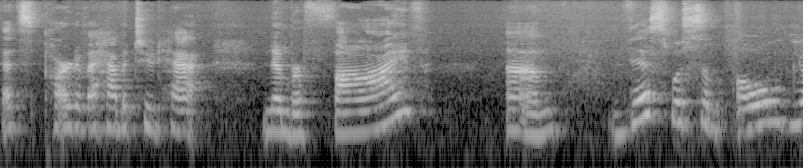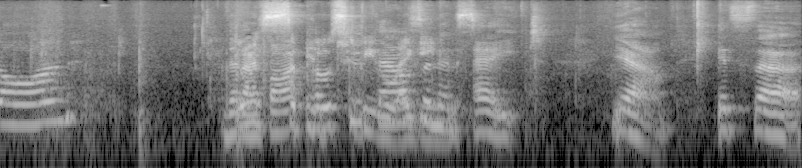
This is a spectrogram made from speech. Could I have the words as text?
That's part of a Habitude hat number five. Um, this was some old yarn that I bought in supposed to be 2008. Yeah, it's the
